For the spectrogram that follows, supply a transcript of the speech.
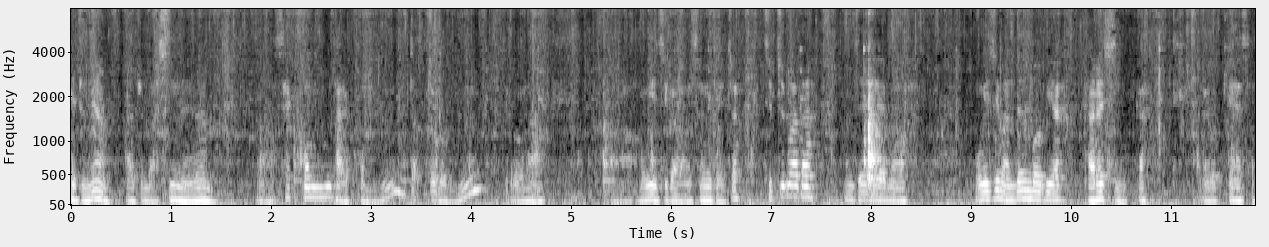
해주면 아주 맛있는 어, 새콤 달콤 짭조름 이런 어, 오이지가 완성이 되죠. 집집마다 이제 뭐 오이지 만드는 법이 다르시니까 이렇게 해서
